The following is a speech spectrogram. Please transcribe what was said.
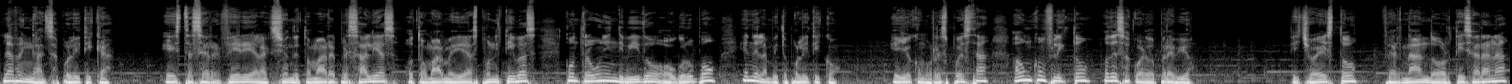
La venganza política. Esta se refiere a la acción de tomar represalias o tomar medidas punitivas contra un individuo o grupo en el ámbito político, ello como respuesta a un conflicto o desacuerdo previo. Dicho esto, Fernando Ortiz Arana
